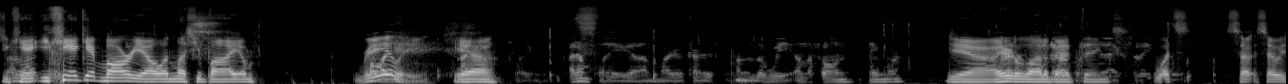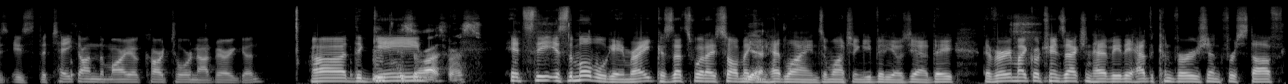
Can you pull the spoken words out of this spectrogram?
you Oh, can't you can't get Mario unless you buy him. Really? I Yeah, don't play, I don't play uh, Mario Kart on the Wii on the phone anymore. yeah. I heard a lot of bad played it, things. actually. What's so so is is the take on the Mario Kart tour not very good? Uh, the it's game. alright for us. It's the it's the mobile game, right? Because that's what I saw making Yeah. headlines and watching videos. Yeah, they they're very microtransaction heavy. They have the conversion for stuff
